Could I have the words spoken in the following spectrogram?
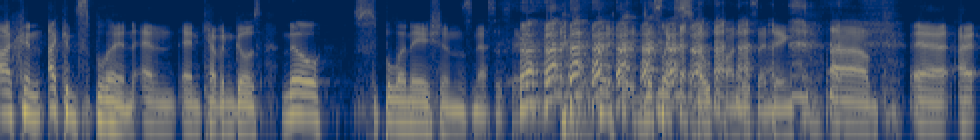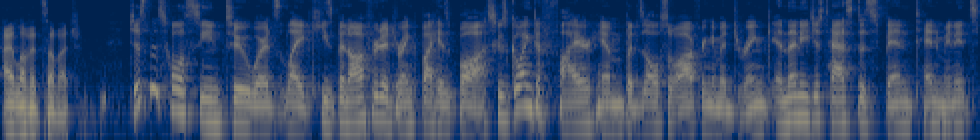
I can I can splen and and Kevin goes, no splanations necessary. Just like so condescending. Um, uh, I I love it so much. Just this whole scene too, where it's like he's been offered a drink by his boss, who's going to fire him, but is also offering him a drink, and then he just has to spend ten minutes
